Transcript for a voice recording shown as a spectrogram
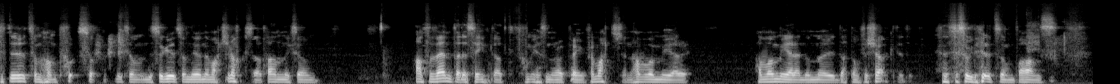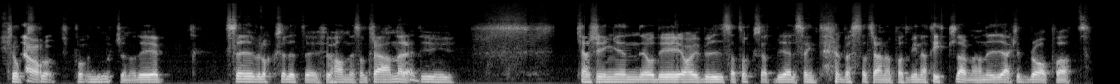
lite ut som han, så, liksom, det såg ut som det under matchen också, att han liksom, han förväntade sig inte att få med sig några poäng från matchen. Han var mer, han var mer ändå nöjd att de försökte. Typ. Det såg ut som på hans kroppsspråk ja. på under matchen. Och det säger väl också lite hur han är som tränare. Det är ju, kanske ingen, och det har ju bevisat också att Bielsa inte är den bästa tränaren på att vinna titlar, men han är jäkligt bra på att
